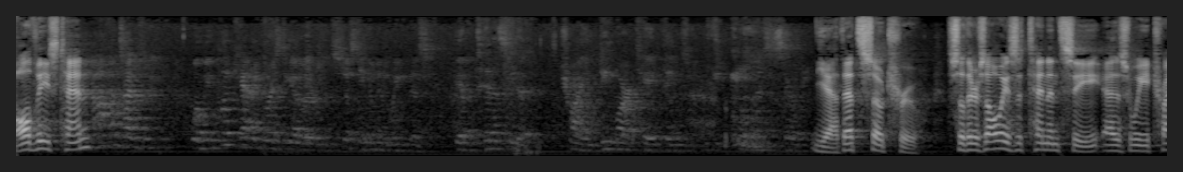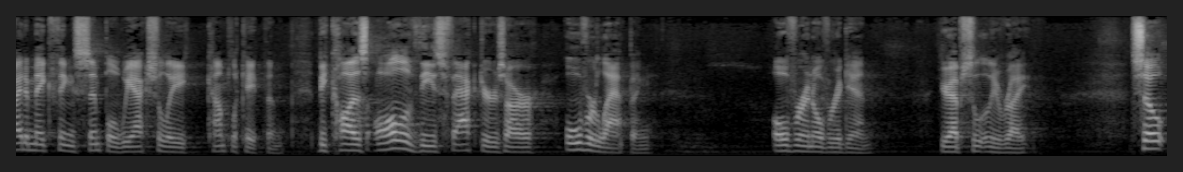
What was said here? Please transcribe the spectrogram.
All these ten? when we put categories together, it's just a human weakness. We have a tendency to try and demarcate things necessarily. Yeah, that's so true. So there's always a tendency as we try to make things simple, we actually complicate them because all of these factors are overlapping over and over again. You're absolutely right. So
